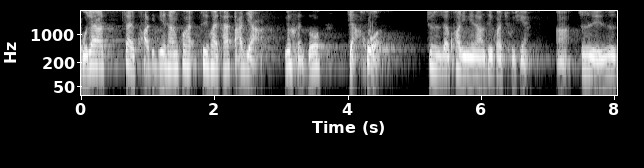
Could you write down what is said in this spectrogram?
国家在跨境电商块这一块，它打假，因为很多假货就是在跨境电商这块出现啊，这是也是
